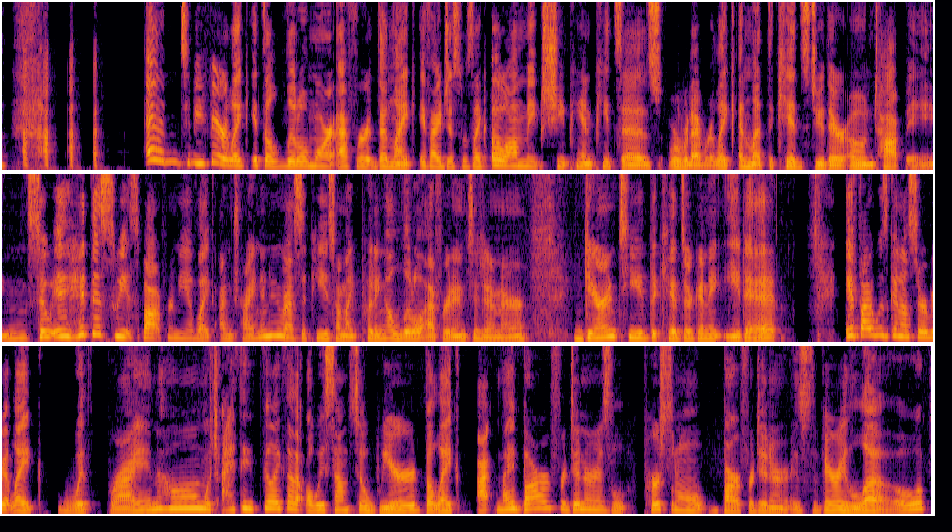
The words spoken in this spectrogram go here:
and to be fair, like it's a little more effort than like if I just was like, oh, I'll make sheet pan pizzas or whatever, like, and let the kids do their own topping. So it hit this sweet spot for me of like, I'm trying a new recipe. So I'm like putting a little effort into dinner, guaranteed the kids are going to eat it. If I was going to serve it like with Brian home, which I think feel like that always sounds so weird, but like I, my bar for dinner is personal bar for dinner is very low.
